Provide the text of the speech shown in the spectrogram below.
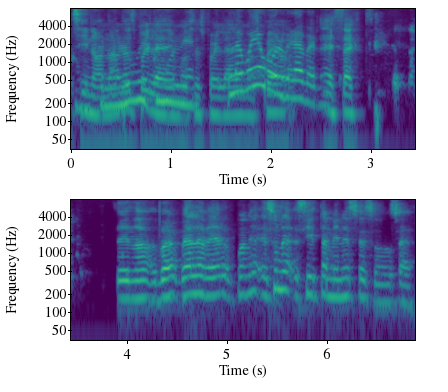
Sí, no, no, no no spoilearemos, spoilearemos, La voy a volver a ver. Exacto. Sí, no, véala a ver. ponga- es una, sí, también es eso. O sea,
